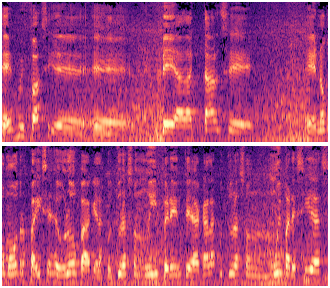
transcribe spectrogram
Es muy fácil de, eh, de adaptarse eh, no como otros países de Europa, que las culturas son muy diferentes. Acá las culturas son muy parecidas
